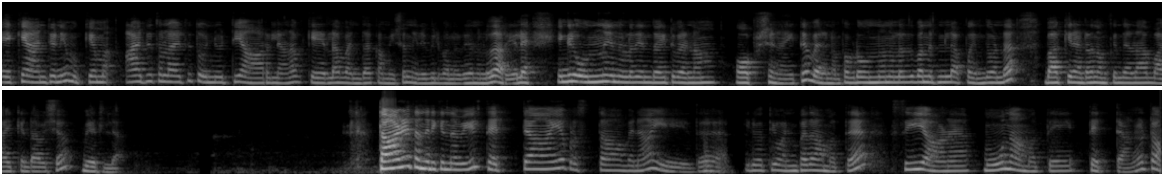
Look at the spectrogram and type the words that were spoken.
എ കെ ആന്റണി മുഖ്യ ആയിരത്തി തൊള്ളായിരത്തി തൊണ്ണൂറ്റി ആറിലാണ് കേരള വനിതാ കമ്മീഷൻ നിലവിൽ വന്നത് എന്നുള്ളത് അറിയാം അല്ലെ? എങ്കിൽ ഒന്ന് എന്നുള്ളത് എന്തായിട്ട് വരണം? ഓപ്ഷൻ ആയിട്ട് വരണം. അപ്പൊ ഇവിടെ ഒന്ന് എന്നുള്ളത് വന്നിട്ടില്ല. അപ്പൊ എന്തുകൊണ്ട് ബാക്കി രണ്ടെണ്ണം നമുക്ക് എന്താണ് വായിക്കേണ്ട ആവശ്യം വരില്ല. താഴെ തന്നിരിക്കുന്നവയിൽ തെറ്റായ പ്രസ്താവന ഏത്? ഇരുപത്തി ഒൻപതാമത്തെ സി ആണ്. മൂന്നാമത്തെ തെറ്റാണ് കേട്ടോ.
